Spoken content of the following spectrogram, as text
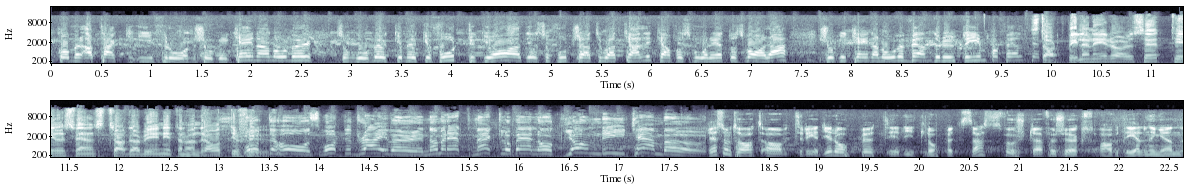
kommer attack ifrån Sugarcane Hanover som går mycket, mycket fort tycker jag. Det är så fort så jag tror att Kallit kan få svårighet att svara. Sugarcane Hanover vänder ut och in på fältet. Startbilen är i rörelse till Svensk Travderby 1987. What the horse, what the driver, nummer ett McLobell och John D. Campbell. Resultat av tredje loppet, Elitloppet SAS första försöksavdelningen.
